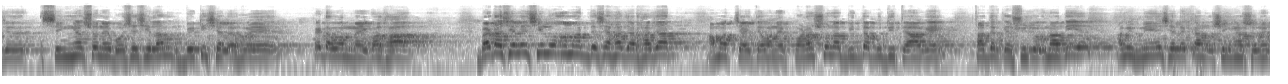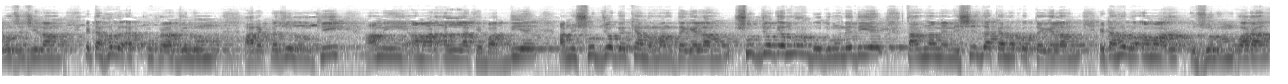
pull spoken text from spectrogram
যে সিংহাসনে বসেছিলাম, বেটি ছেলে হয়ে। এটা অন্যায় কথা। বেটা ছেলে ছিল আমার দেশে হাজার হাজার। আমার চাইতে অনেক পড়াশোনা, বিদ্যা বুদ্ধিতে আগে। তাদেরকে সুযোগ না দিয়ে আমি মেয়ে ছেলে কেন সিংহাসনে বসেছিলাম? এটা হলো এক প্রকার জুলুম। আর একটা জুলুম কি? আমি আমার আল্লাহকে বাদ দিয়ে আমি সূর্যকে কেন মানতে গেলাম? সূর্যকে মাহবুদ মনে দিয়ে তার নামে আমি সিজদা কেন করতে গেলাম? এটা হলো আমার জুলুম করা।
